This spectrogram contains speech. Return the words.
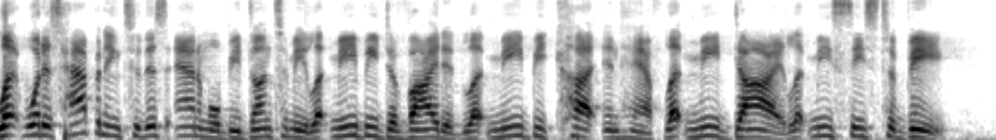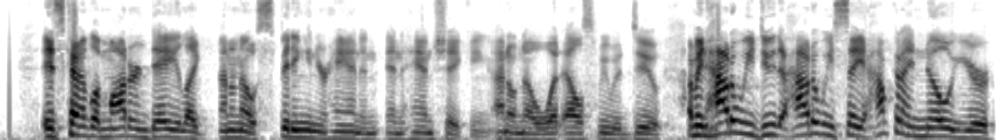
Let what is happening to this animal be done to me. Let me be divided. Let me be cut in half. Let me die. Let me cease to be. It's kind of a modern day, like, I don't know, spitting in your hand and, and handshaking. I don't know what else we would do. I mean, how do we do that? How do we say, how can I know you're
